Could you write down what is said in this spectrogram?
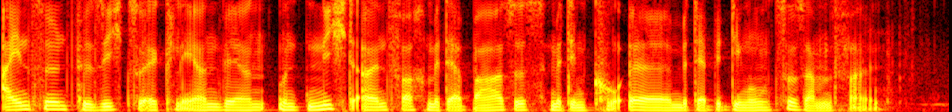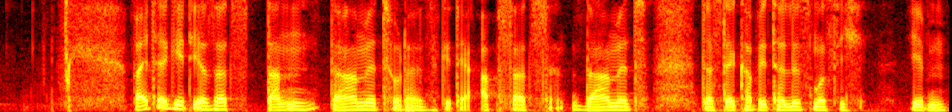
einzeln für sich zu erklären wären und nicht einfach mit der Basis, mit, dem, äh, mit der Bedingung zusammenfallen. Weiter geht Ihr Satz dann damit, oder geht der Absatz damit, dass der Kapitalismus sich eben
